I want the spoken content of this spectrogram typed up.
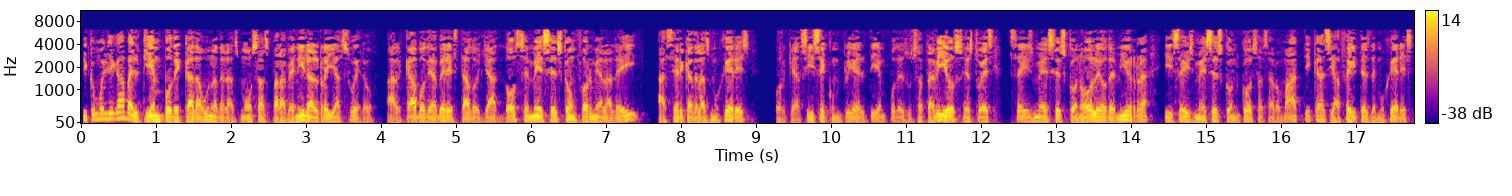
Y como llegaba el tiempo de cada una de las mozas para venir al rey Asuero, al cabo de haber estado ya doce meses conforme a la ley acerca de las mujeres, porque así se cumplía el tiempo de sus atavíos, esto es, seis meses con óleo de mirra y seis meses con cosas aromáticas y afeites de mujeres,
